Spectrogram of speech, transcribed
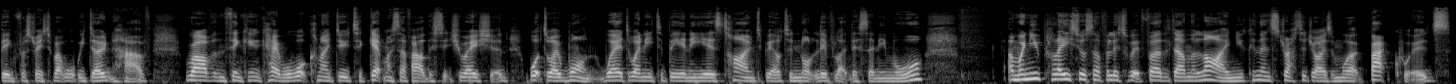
being frustrated about what we don't have rather than thinking okay well what can i do to get myself out of this situation? What do i want? Where do i need to be in a year's time to be able to not live like this anymore? And when you place yourself a little bit further down the line you can then strategize and work backwards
